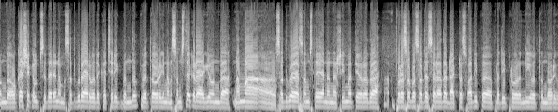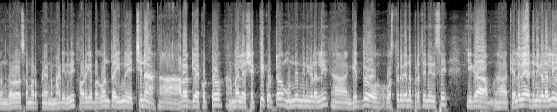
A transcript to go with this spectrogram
ಒಂದು ಅವಕಾಶ ಕಲ್ಪಿಸಿದರೆ ನಮ್ಮ ಸದ್ಗುರು ಆಯುರ್ವೇದ ಕಚೇರಿಗೆ ಬಂದು ಇವತ್ತು ಅವರಿಗೆ ನಮ್ಮ ಸಂಸ್ಥೆ ಕಡೆ ಆಗಿ ಒಂದು, ನಮ್ಮ ಸದ್ಗುರು ಸಂಸ್ಥೆಯ ನನ್ನ ಶ್ರೀಮತಿಯವರಾದ ಪುರಸಭಾ ಸದಸ್ಯರಾದ ಡಾಕ್ಟರ್ ಸ್ವಾದೀಪ ಪ್ರದೀಪ್ ಅವರೊಂದಿಗೆ ಇವತ್ತೊಂದು ಅವರಿಗೆ ಒಂದು ಗೌರವ ಸಮರ್ಪಣೆಯನ್ನು ಮಾಡಿದೀವಿ ಅವರಿಗೆ ಭಗವಂತ ಇನ್ನೂ ಹೆಚ್ಚಿನ ಆರೋಗ್ಯ ಕೊಟ್ಟು, ಆಮೇಲೆ ಶಕ್ತಿ ಕೊಟ್ಟು ಮುಂದಿನ ದಿನಗಳಲ್ಲಿ ಗೆದ್ದು ಹೊಸದುರ್ಗನ ಪ್ರತಿನಿಧಿಸಿ ಈಗ ಕೆಲವೇ ದಿನಗಳಲ್ಲಿ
